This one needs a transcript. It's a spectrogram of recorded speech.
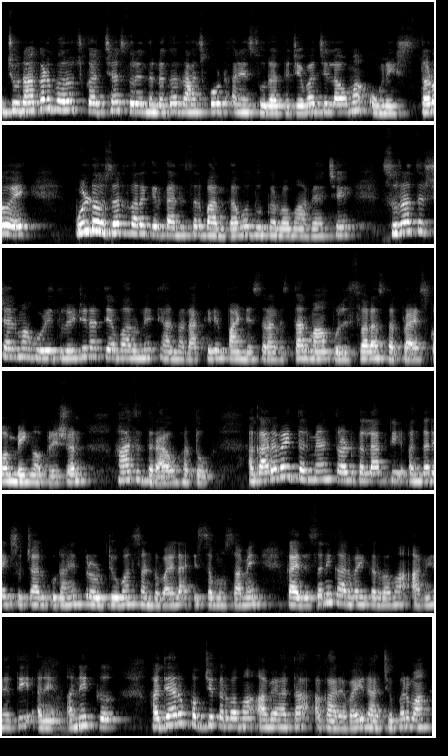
જુનાગઢ ભરૂચ કચ્છ સુરેન્દ્રનગર રાજકોટ અને સુરત જેવા જિલ્લાઓમાં ઓગણીસ સ્થળોએ બુલડોઝર દ્વારા ગેરકાયદેસર બાંધકામો દૂર કરવામાં આવ્યા છે. સુરત શહેરમાં હોળી ધૂળેટીના તહેવારોને ધ્યાનમાં રાખીને પાંડેસરા વિસ્તારમાં પોલીસ દ્વારા સરપ્રાઇઝ કોમ્બિંગ ઓપરેશન હાથ ધરાયું હતું. આ કાર્યવાહી દરમિયાન ત્રણ કલાકની અંદર એકસો ચાર ગુનાહિત પ્રવૃત્તિઓમાં સંડોવાયેલા ઇસમો સામે કાયદેસરની કાર્યવાહી કરવામાં આવી હતી અને અનેક હથિયારો કબજે કરવામાં આવ્યા હતા. આ કાર્યવાહી રાજ્યભરમાં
